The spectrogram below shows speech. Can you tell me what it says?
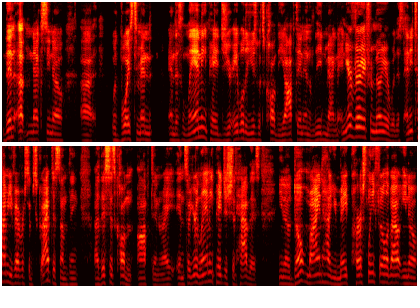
Then up next, you know, uh, with Boys to Men, and this landing page, you're able to use what's called the opt-in and the lead magnet. And you're very familiar with this. Anytime you've ever subscribed to something, uh, this is called an opt-in, right? And so your landing pages should have this. You know, don't mind how you may personally feel about, you know,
